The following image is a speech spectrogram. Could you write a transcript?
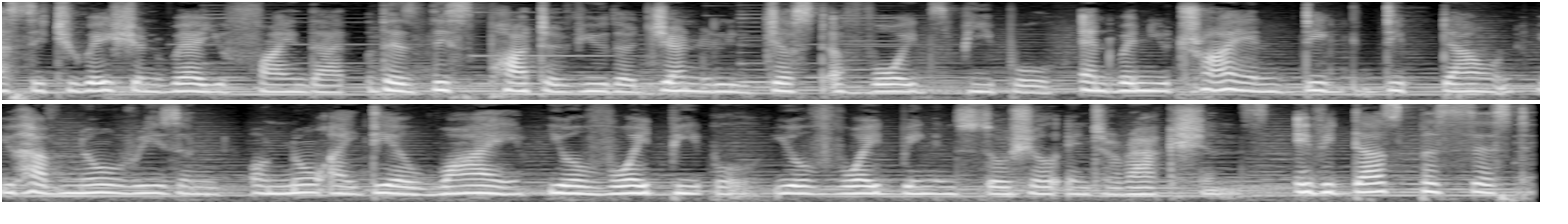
a situation where you find that there's this part of you that generally just avoids people. And when you try and dig deep down, you have no reason or no idea why you avoid people, you avoid being in social interactions. If it does persist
